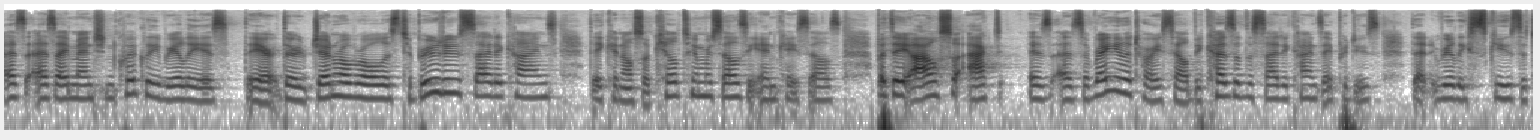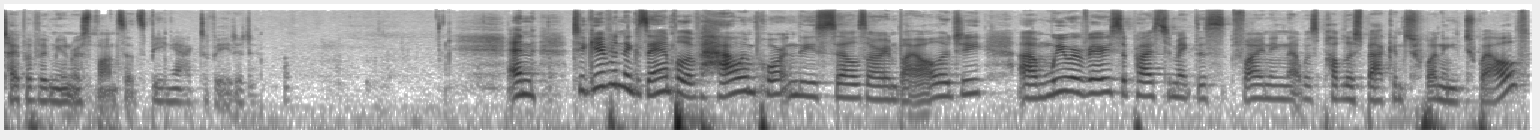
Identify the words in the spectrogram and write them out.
as, as I mentioned quickly, really is their, their general role is to produce cytokines. They can also kill tumor cells, the NK cells, but they also act as, as a regulatory cell because of the cytokines they produce that really skews the type of immune response that's being activated. And to give an example of how important these cells are in biology, um, we were very surprised to make this finding that was published back in 2012.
